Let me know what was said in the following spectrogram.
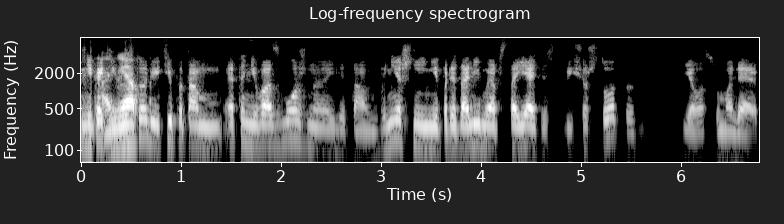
Никаких Они... историй типа там это невозможно или там внешние непреодолимые обстоятельства, еще что-то, я вас умоляю.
